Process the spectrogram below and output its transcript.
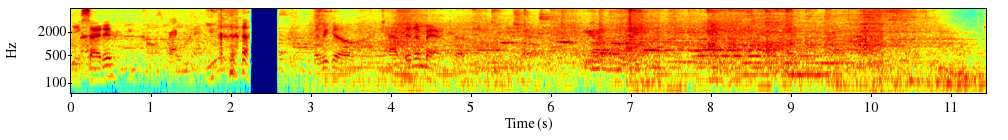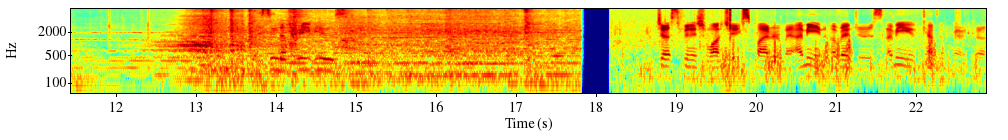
You excited? It's breakfast. There we go. Captain America. I seen the previews. Just finished watching Spider-Man. I mean Avengers. I mean Captain America.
